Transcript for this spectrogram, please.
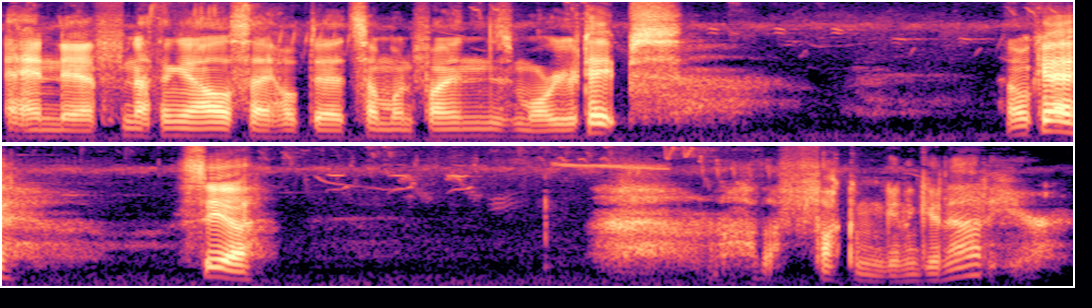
And if nothing else, I hope that someone finds more of your tapes. Okay. See ya. How the fuck am I gonna get out of here?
